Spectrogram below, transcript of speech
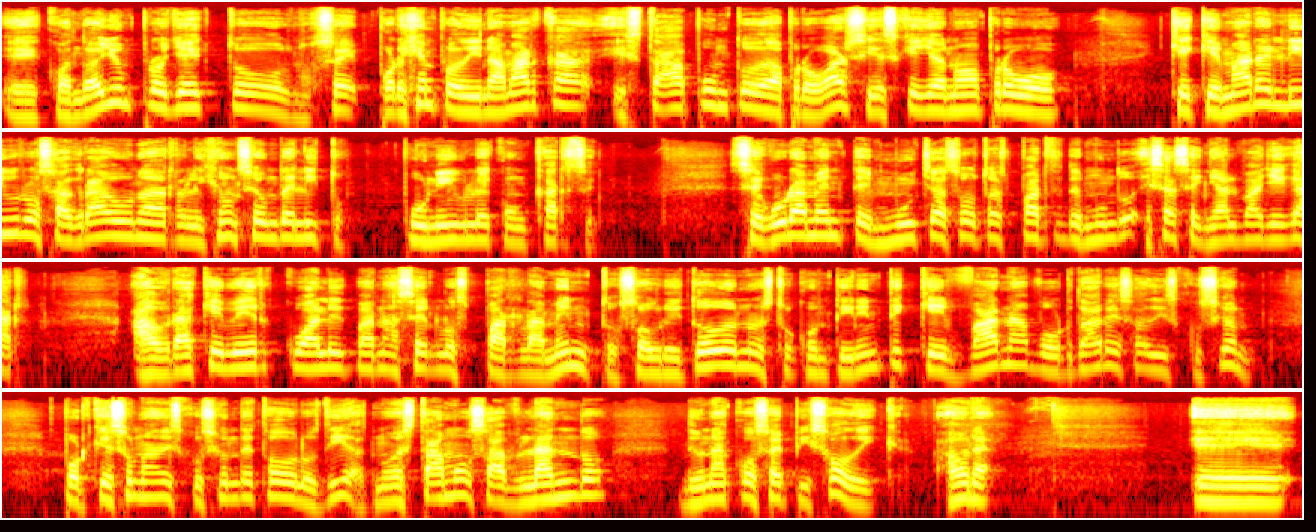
Eh, cuando hay un proyecto, no sé, por ejemplo, Dinamarca está a punto de aprobar, si es que ya no aprobó, que quemar el libro sagrado de una religión sea un delito punible con cárcel. Seguramente en muchas otras partes del mundo esa señal va a llegar habrá que ver cuáles van a ser los parlamentos, sobre todo en nuestro continente, que van a abordar esa discusión, porque es una discusión de todos los días, no estamos hablando de una cosa episódica. Ahora, eh,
